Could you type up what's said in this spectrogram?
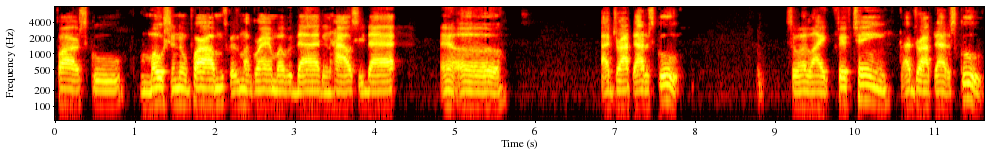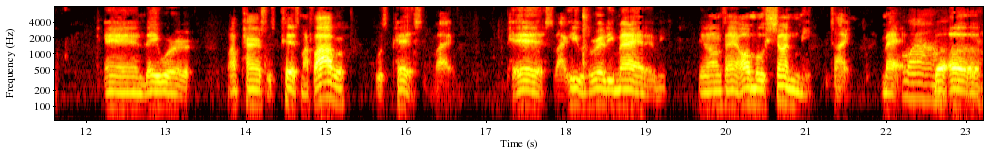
fire school, emotional problems because my grandmother died and how she died, and uh, I dropped out of school. So at like 15, I dropped out of school, and they were my parents was pissed. My father was pissed, like pissed, like he was really mad at me. You know what I'm saying? Almost shunned me, type mad. Wow. But uh,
